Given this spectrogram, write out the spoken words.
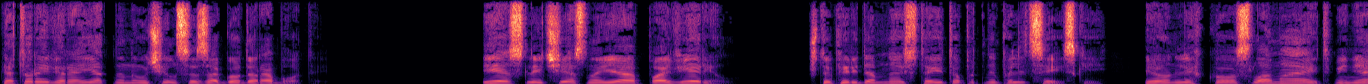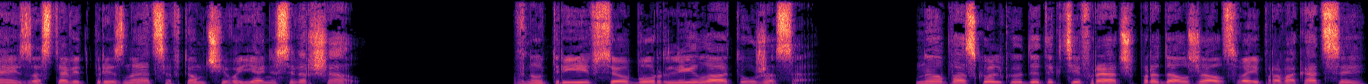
которой, вероятно, научился за годы работы. Если честно, я поверил, что передо мной стоит опытный полицейский, и он легко сломает меня и заставит признаться в том, чего я не совершал. Внутри все бурлило от ужаса. Но поскольку детектив Радж продолжал свои провокации,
